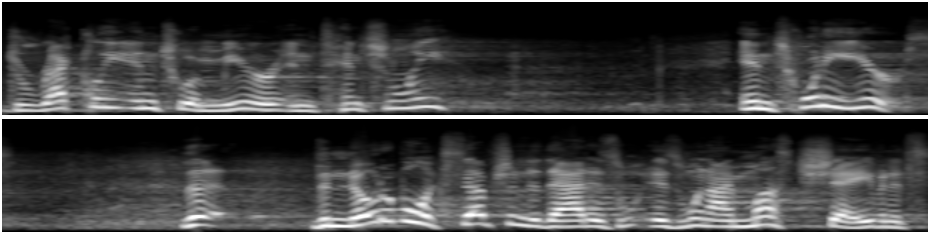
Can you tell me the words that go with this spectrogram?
directly into a mirror intentionally in 20 years. The, the notable exception to that is, is when I must shave, and it's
